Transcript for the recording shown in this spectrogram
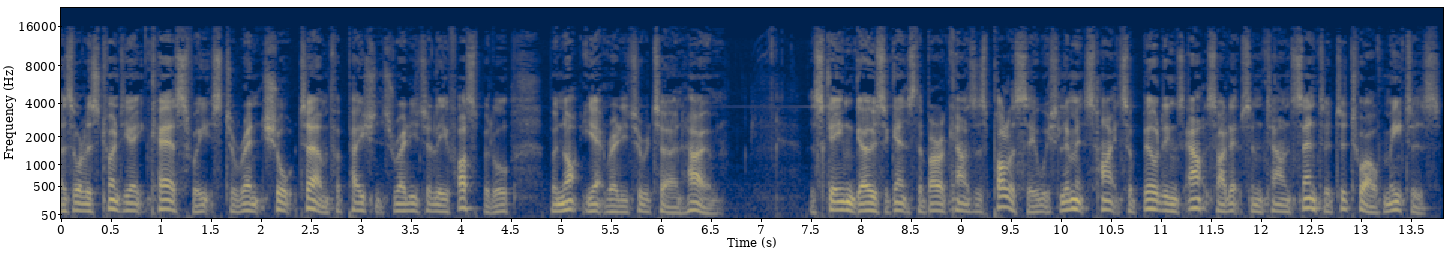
as well as 28 care suites to rent short term for patients ready to leave hospital but not yet ready to return home. The scheme goes against the Borough Council's policy, which limits heights of buildings outside Epsom Town Centre to 12 metres.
